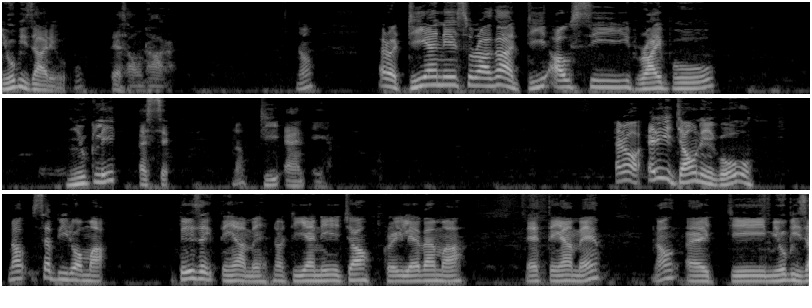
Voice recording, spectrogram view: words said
မျိုးဗီဇတွေကိုတည်ဆောင်ထားတာနော်အဲ့တော့ DNA ဆိုတာက deoxyribo nucleic acid နော် DNA အဲ့တော့အဲ့ဒီအကြောင်းတွေကိုနောက်ဆက်ပြီးတော့မှအသေးစိတ်သင်ရမယ်เนาะ DNA အကြောင်း grade 11မှာလည်းသင်ရမယ်เนาะအဲဒီမျိုးဗီဇ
